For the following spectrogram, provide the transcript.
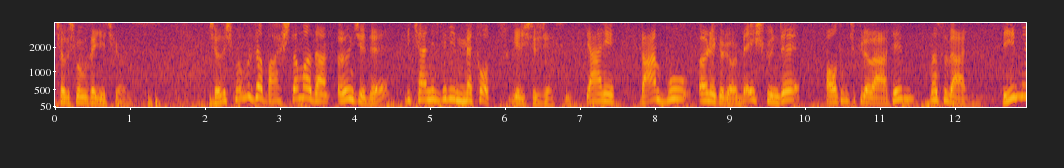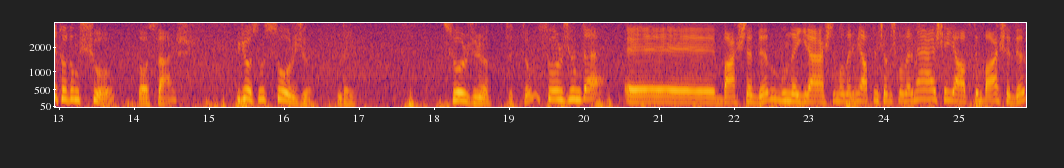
çalışmamıza geçiyoruz. Çalışmamıza başlamadan önce de bir kendinize bir metot geliştireceksiniz. Yani ben bu örnek veriyorum 5 günde 6,5 kilo verdim. Nasıl verdim? Benim metodum şu dostlar. Biliyorsunuz su orucundayım su tuttum. Su eee, başladım. Bununla ilgili araştırmalarımı yaptım, çalışmalarımı her şeyi yaptım, başladım.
